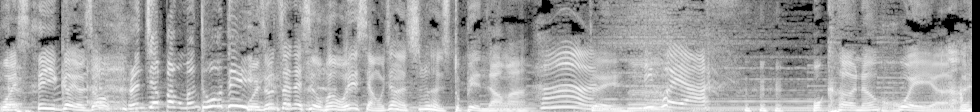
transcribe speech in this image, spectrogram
我是一个有时候，人家帮我们拖地，我有时候站在洗手盆，我就想，我这样是不是很 stupid，你知道吗？哈，对，你会啊？我可能会啊、对。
